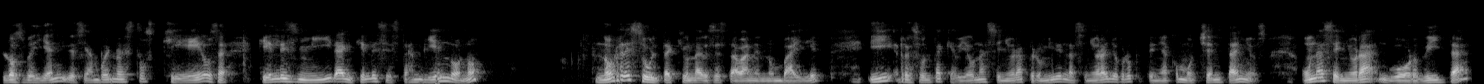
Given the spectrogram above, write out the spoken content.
los veían y decían, bueno, ¿estos qué? O sea, ¿qué les miran? ¿Qué les están viendo? ¿No? No resulta que una vez estaban en un baile y resulta que había una señora, pero miren, la señora yo creo que tenía como 80 años, una señora gordita,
